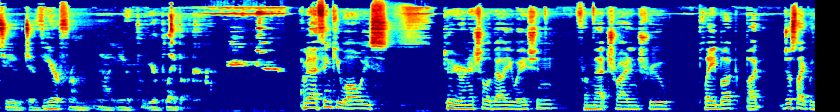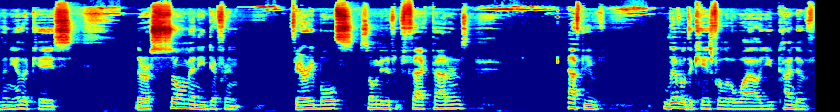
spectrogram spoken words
to to veer from uh, your, your playbook? I mean, I think you always do your initial evaluation from that tried and true playbook, but just like with any other case, there are so many different variables, so many different fact patterns. After you've lived with the case for a little while, you kind of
